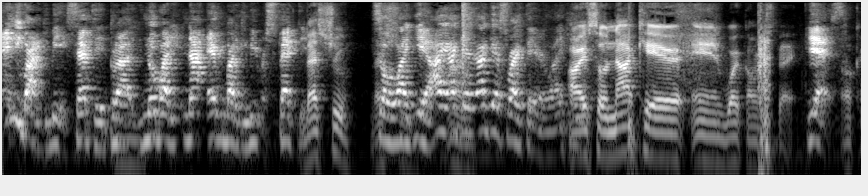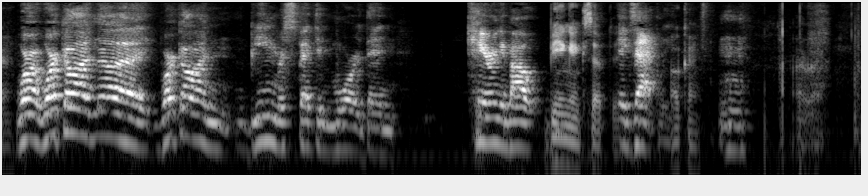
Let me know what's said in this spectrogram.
anybody can be accepted, but I, nobody, not everybody can be respected. That's true. So true. like yeah, I, I guess right. I guess right there like All right, so not care and work on respect. Yes. Okay. Work work on uh work on being respected more than caring about Being accepted. exactly. Okay. Mhm. All right.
